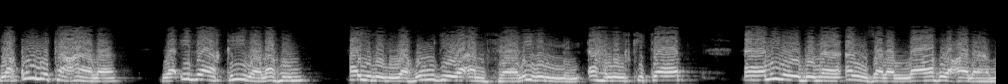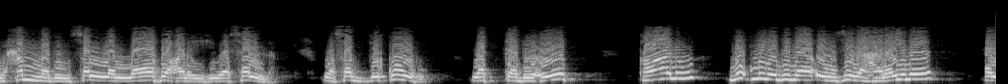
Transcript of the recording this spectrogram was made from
يقول تعالى وإذا قيل لهم أي لليهود وأمثالهم من أهل الكتاب آمنوا بما أنزل الله على محمد صلى الله عليه وسلم وصدقوه واتبعوه قالوا نؤمن بما أنزل علينا أي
